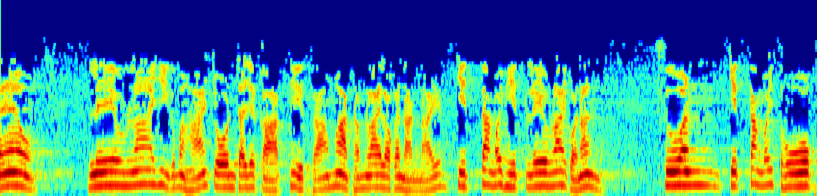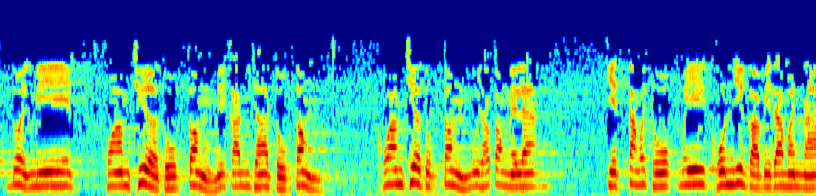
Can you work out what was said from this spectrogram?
แล้ว เลวร้ายยิ่งกับมหาโจรใจกาดที่สามารถทำลายเราขนาดไหน จิตตั้งไว้ผิดเลวร้ายกว่านั้น ส่วนจิตตั้งไว้ถูกด้วยมีความเชื่อถูกต้อง มีการบูชาถูกต้อง ความเชื่อถูกต้องบูชาต้องนี่แหละจิตตั้งไว้ถูกมีคุณยิ่งกว่าบิดามานา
